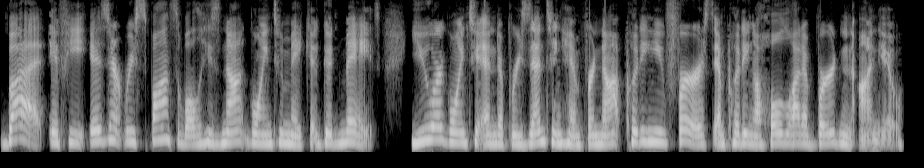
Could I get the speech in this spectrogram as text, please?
But if he isn't responsible, he's not going to make a good mate. You are going to end up resenting him for not putting you first and putting a whole lot of burden on you,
